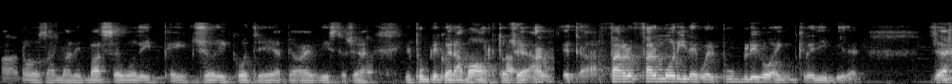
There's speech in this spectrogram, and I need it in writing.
Nyla Rosa a mani basse è uno dei peggiori incontri che abbiamo mai visto. Cioè, il pubblico era morto. Cioè, anche- far, far morire quel pubblico è incredibile. Cioè,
